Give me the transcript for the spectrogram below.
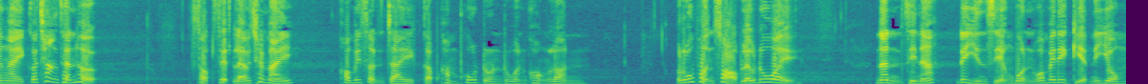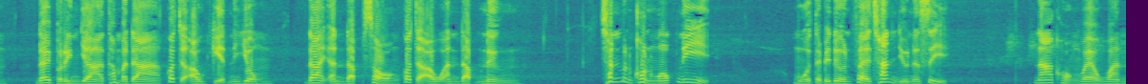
ยังไงก็ช่างฉันเหอะ สอบเสร็จแล้วใช่ไหม เขาไม่สนใจกับคำพูดรวนๆของหลอน รู้ผลสอบแล้วด้วย นั่นสินะ ได้ยินเสียงบ่นว่าไม่ได้เกียรตินิยม ได้ปริญญาธรรมดาก็จะเอาเกียรตินิยม ได้อันดับสองก็จะเอาอันดับหนึ่ง ฉันเป็นคนงกนี่มัวแต่ไปเดินแฟชั่นอยู่นะสิ หน้าของแวววัน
